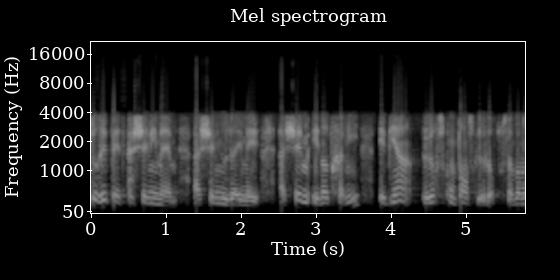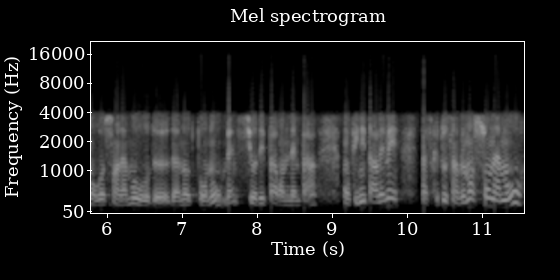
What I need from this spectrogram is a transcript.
se répète Hachem lui-même, Hachem nous a aimés, Hachem est notre ami, eh bien, lorsqu'on pense que, alors tout simplement on ressent l'amour d'un autre pour nous, même si au départ on ne l'aime pas, on finit par l'aimer. Parce que tout simplement son amour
